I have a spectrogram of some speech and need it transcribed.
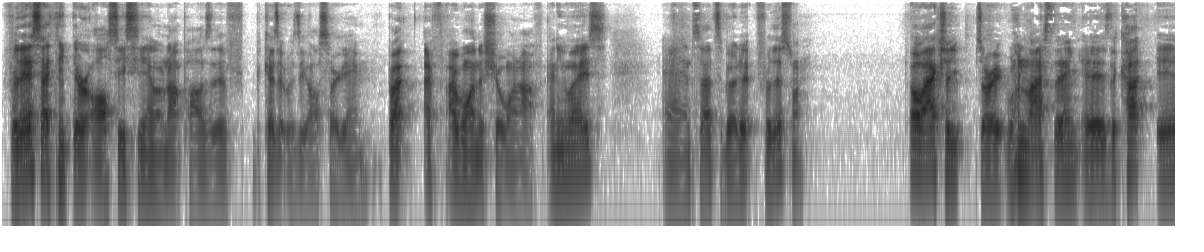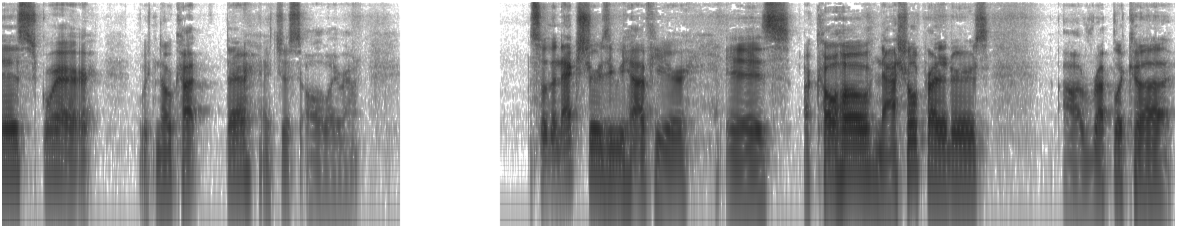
For this, I think they were all CCM. I'm not positive because it was the All Star game, but I, I wanted to show one off anyways. And so that's about it for this one. Oh, actually, sorry. One last thing is the cut is square with no cut there. It's just all the way around. So the next jersey we have here is a Koho Nashville Predators uh, replica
